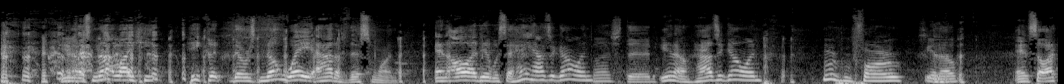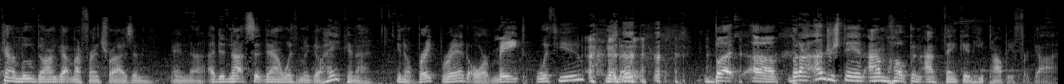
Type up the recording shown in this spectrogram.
you know, it's not like he he could. There was no way out of this one. And all I did was say, "Hey, how's it going?" Busted. You know, how's it going? You know. And so I kind of moved on, got my French fries, and and uh, I did not sit down with him and go, "Hey, can I, you know, break bread or meat with you?" You know. but uh, but I understand. I'm hoping. I'm thinking he probably forgot.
